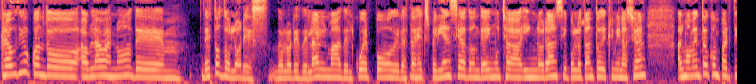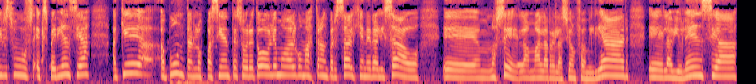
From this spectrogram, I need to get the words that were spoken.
Claudio, cuando hablabas ¿no? de, estos dolores, dolores del alma, del cuerpo, de estas mm. experiencias donde hay mucha ignorancia y por lo tanto discriminación, al momento de compartir sus experiencias, ¿a qué apuntan los pacientes? Sobre todo hablemos de algo más transversal, generalizado, eh, no sé, la mala relación familiar, eh, la violencia,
